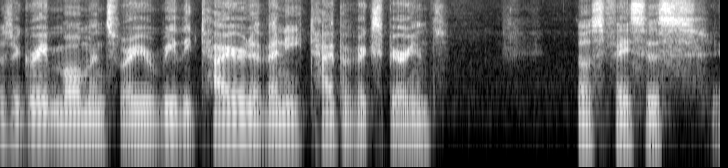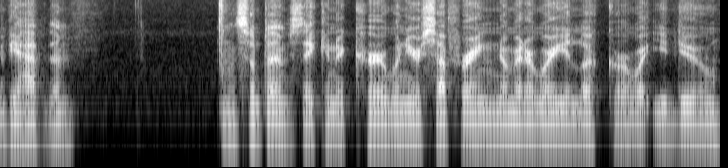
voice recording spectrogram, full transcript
Those are great moments where you're really tired of any type of experience. Those faces, if you have them. And sometimes they can occur when you're suffering, no matter where you look or what you do.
